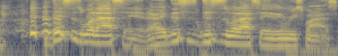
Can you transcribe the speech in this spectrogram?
this is what I said, all right? This is this is what I said in response.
